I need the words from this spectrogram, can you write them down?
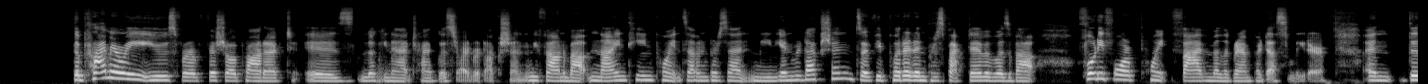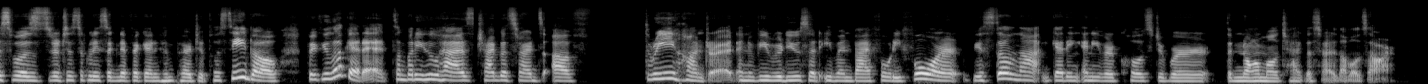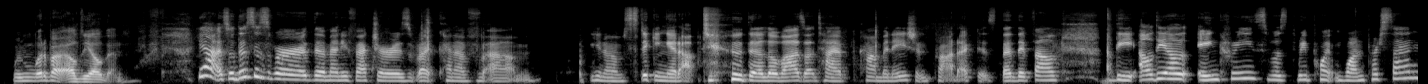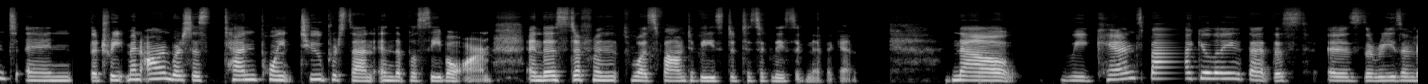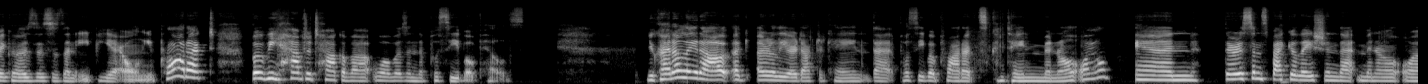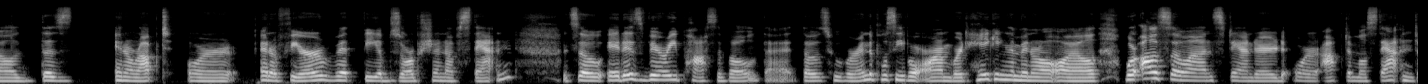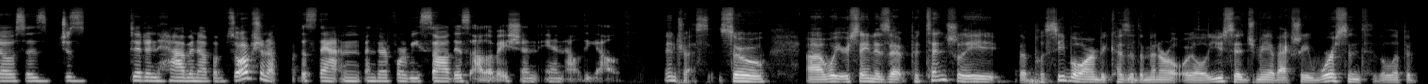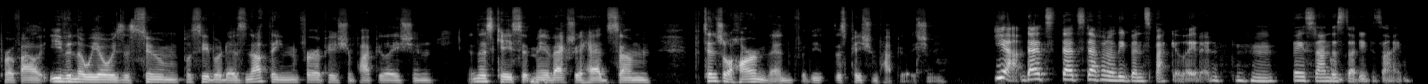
The primary use for oil product is looking at triglyceride reduction. We found about 19.7% median reduction. So if you put it in perspective, it was about 44.5 milligram per deciliter. And this was statistically significant compared to placebo. But if you look at it, somebody who has triglycerides of 300 and if you reduce it even by 44 we're still not getting anywhere close to where the normal triglyceride levels are what about ldl then yeah so this is where the manufacturer is like kind of um, you know, sticking it up to the Lovaza type combination product is that they found the LDL increase was 3.1% in the treatment arm versus 10.2% in the placebo arm. And this difference was found to be statistically significant. Now, we can speculate that this is the reason because this is an EPA only product, but we have to talk about what was in the placebo pills. You kind of laid out uh, earlier, Dr. Kane, that placebo products contain mineral oil. And there is some speculation that mineral oil does interrupt or interfere with the absorption of statin. So it is very possible that those who were in the placebo arm were taking the mineral oil, were also on standard or optimal statin doses, just didn't have enough absorption of the statin, and therefore we saw this elevation in LDL. Interesting. So, uh, what you're saying is that potentially the placebo arm, because of the mineral oil usage, may have actually worsened the lipid profile, even though we always assume placebo does nothing for a patient population. In this case, it may have actually had some potential harm then for the, this patient population. Yeah, that's that's definitely been speculated mm-hmm, based on the study design.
